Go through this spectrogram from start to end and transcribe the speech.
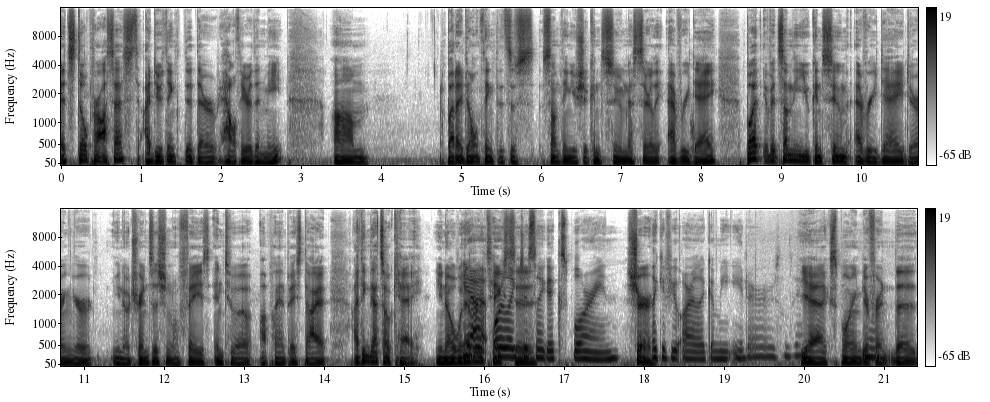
it's still processed. I do think that they're healthier than meat. Um, but I don't think this is something you should consume necessarily every day. But if it's something you consume every day during your, you know, transitional phase into a, a plant based diet, I think that's okay. You know, whatever yeah, it takes or like to just like exploring, sure, like if you are like a meat eater or something. yeah, exploring different the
